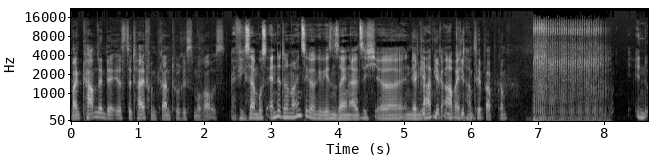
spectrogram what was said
Wann kam denn der erste Teil von Gran Turismo raus? Wie gesagt, muss Ende der 90er gewesen sein, als ich äh, in dem ja, Laden gib, gearbeitet habe. Tipp ab, komm. In,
